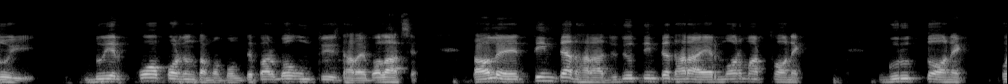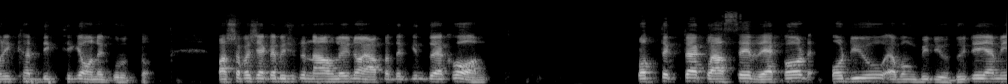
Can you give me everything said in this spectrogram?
দুই, দুইয়ের ক পর্যন্ত আমরা বলতে পারব উনত্রিশ ধারায় বলা আছে। তাহলে তিনটা ধারা, যদিও তিনটা ধারা এর মর্মার্থ অনেক, গুরুত্ব অনেক পরীক্ষার দিক থেকে অনেক গুরুত্ব। পাশাপাশি একটা বিষয়টা না হলেই নয়, আপনাদের কিন্তু এখন প্রত্যেকটা ক্লাসের রেকর্ড, অডিও এবং ভিডিও দুইটাই আমি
